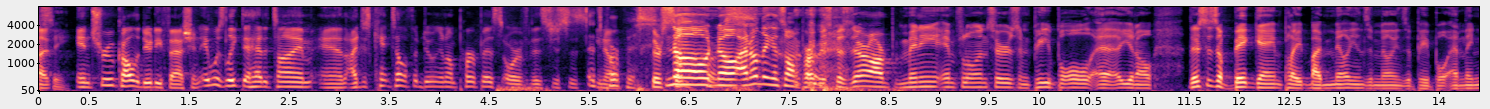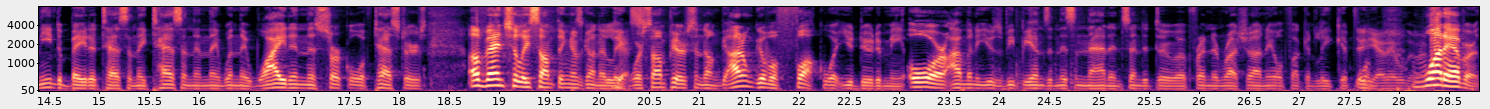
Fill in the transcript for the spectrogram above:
But see. in true Call of Duty fashion, it was leaked ahead of time, and I just can't tell if they're doing it on purpose or if this just is. It's you know, purpose. There's No, some, no, I don't think it's on purpose because there are many influencers and people. Uh, you know, this is a big game played by millions and millions of people, and they need to beta test, and they test, and then they when they widen this circle of testers, eventually something is going to leak. Yes. Where some person don't, I don't give a fuck what you do to me, or I'm going to use VPNs and this and that and send it to a friend in Russia, and he'll fucking leak it. For Yeah, they will. Whatever.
